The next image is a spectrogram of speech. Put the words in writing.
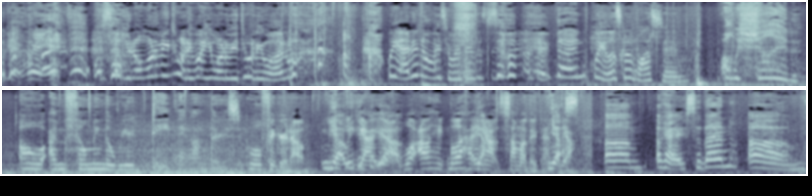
Okay, wait. So You don't want to be 20, but you want to be 21. Wait, I didn't know was your birthday this. Okay. then, Wait, let's go to Boston. Oh, we should. Oh, I'm filming the weird date thing on Thursday. We'll figure it out. Yeah, we can yeah, yeah. Well, I'll hang, we'll hang Yeah. out some other time. Yes. Um, okay, so then, um,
